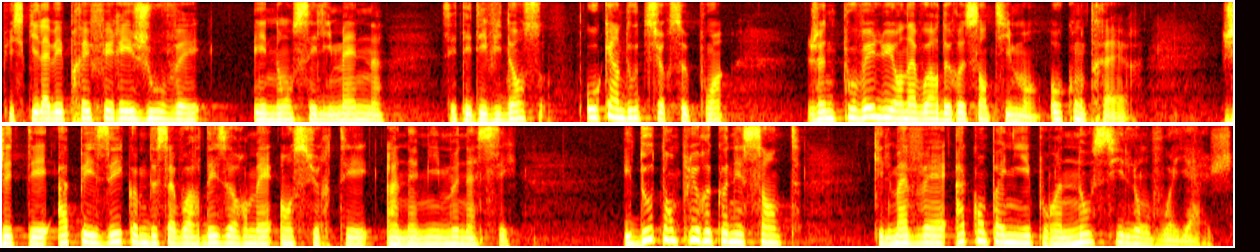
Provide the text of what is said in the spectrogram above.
Puisqu'il avait préféré Jouvet et non Célimène, c'était évident, aucun doute sur ce point, je ne pouvais lui en avoir de ressentiment, au contraire. J'étais apaisée comme de savoir désormais en sûreté un ami menacé, et d'autant plus reconnaissante qu'il m'avait accompagnée pour un aussi long voyage.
